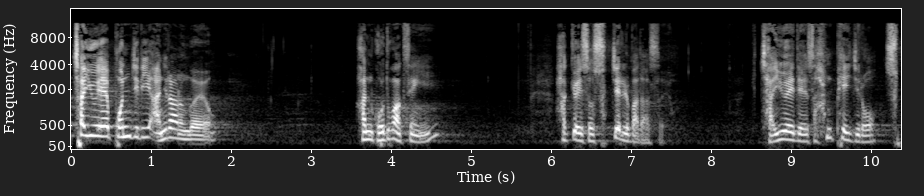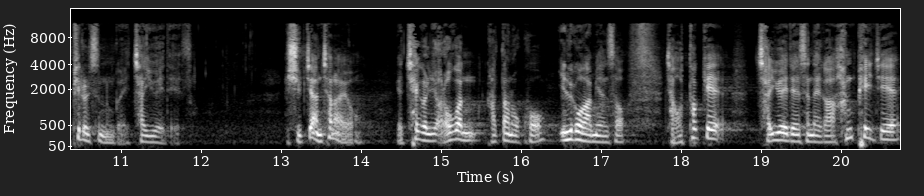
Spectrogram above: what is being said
자유의 본질이 아니라는 거예요. 한 고등학생이 학교에서 숙제를 받았어요. 자유에 대해서 한 페이지로 수필을 쓰는 거예요. 자유에 대해서. 쉽지 않잖아요. 책을 여러 권 갖다 놓고 읽어가면서 자, 어떻게 자유에 대해서 내가 한 페이지에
